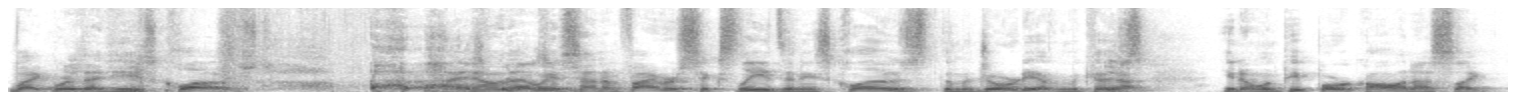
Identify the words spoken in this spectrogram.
like where that he's closed. I know that we awesome. sent him five or six leads and he's closed the majority of them because Yeah. you know when people are calling us like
